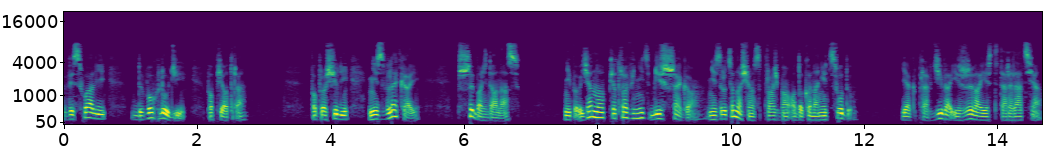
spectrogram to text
wysłali dwóch ludzi po Piotra. Poprosili, nie zwlekaj, przybądź do nas. Nie powiedziano Piotrowi nic bliższego, nie zwrócono się z prośbą o dokonanie cudu. Jak prawdziwa i żywa jest ta relacja.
